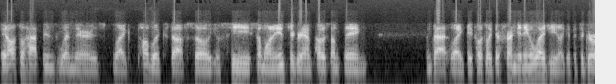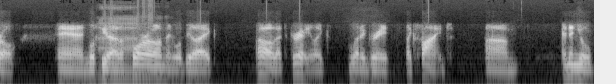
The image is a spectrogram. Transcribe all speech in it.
it also happens when there's like public stuff. So you'll see someone on Instagram post something that like they post like their friend getting a wedgie, like if it's a girl, and we'll see that on Ah. the forum, and we'll be like, "Oh, that's great! Like, what a great like find." Um, and then you'll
